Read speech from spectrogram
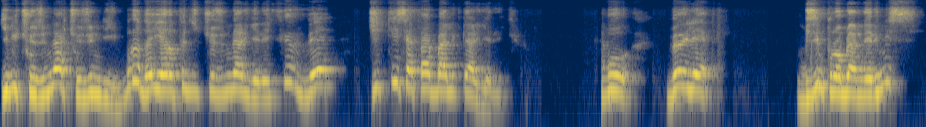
gibi çözümler çözüm değil. Burada yaratıcı çözümler gerekiyor ve ciddi seferberlikler gerekiyor. Bu böyle bizim problemlerimiz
